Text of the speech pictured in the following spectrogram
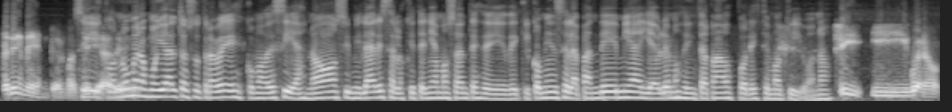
tremendo el material. Sí, con números muy altos otra vez, como decías, ¿no? Similares a los que teníamos antes de, que comience la pandemia y hablemos de internados por este motivo, ¿no? Sí, y bueno,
